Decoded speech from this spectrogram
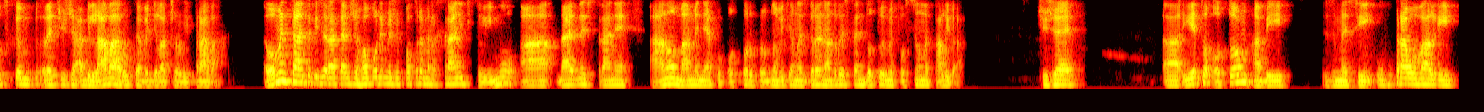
ľudskom reči, že aby ľavá ruka vedela, čo robí pravá. Momentálne to vyzerá tak, že hovoríme, že potrebujeme chrániť klímu a na jednej strane áno, máme nejakú podporu pre obnoviteľné zdroje, na druhej strane dotujeme fosilné paliva. Čiže je to o tom, aby sme si upravovali,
